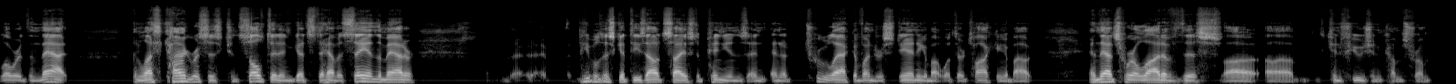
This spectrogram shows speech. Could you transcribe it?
lower than that, unless Congress is consulted and gets to have a say in the matter. People just get these outsized opinions and, and a true lack of understanding about what they're talking about. And that's where a lot of this uh, uh, confusion comes from.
